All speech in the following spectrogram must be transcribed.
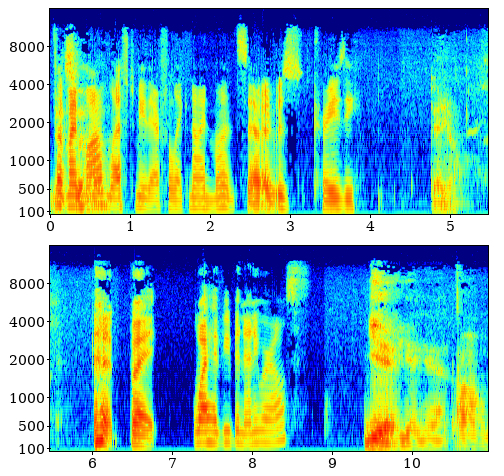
But That's, my uh, mom left me there for like 9 months, so it was crazy. Damn. but why have you been anywhere else? Yeah, yeah, yeah. Um,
